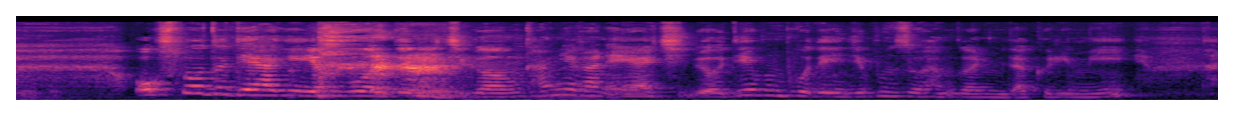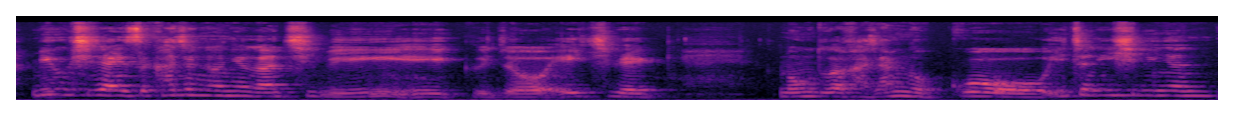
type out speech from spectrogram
옥스퍼드 대학의 연구원들이 지금 강력한 AI 칩이 어디에 분포되는지 분석한 겁니다. 그림이 미국 시장에서 가장 강력한 칩이 그저 H100 농도가 가장 높고 2022년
